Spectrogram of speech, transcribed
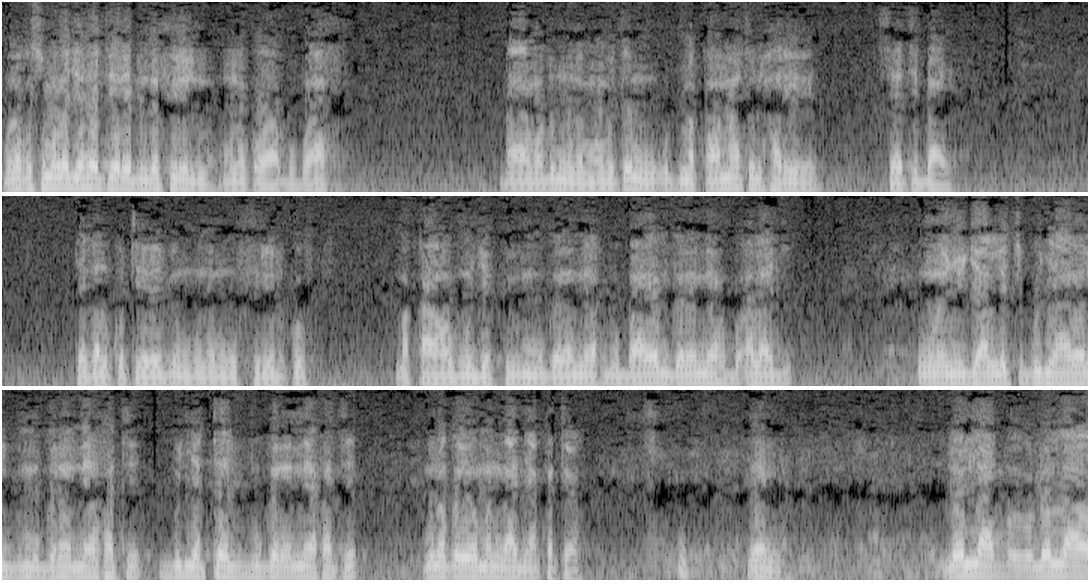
Mu ko su ma la joxee téere bi nga firil ma. Mu ko waaw bu baax. Baye Amadou mu ne moom itam mu ut maqaamaatul xariiri seeti baay. Tegal ko téere bi mu mu firil ko maqaama bu njëkk bi mu gën a neex bu baayam gën a neex bu alaaji. Mu ne ñu jàll ci bu ñaareel bi mu gën a neexati bu ñetteel bi bu gën neexati. Mu ne ko yow mën ngaa ñàkk teew. Dégg nga? Loolu laa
